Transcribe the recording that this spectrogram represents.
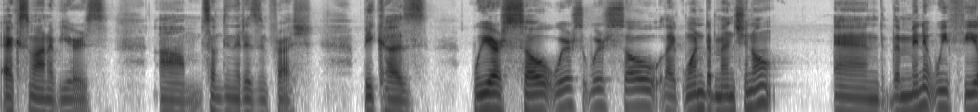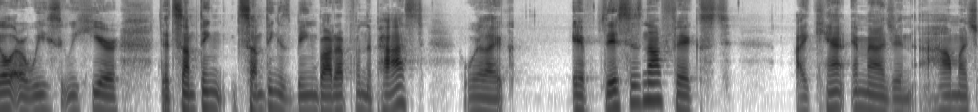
x amount of years, um, something that isn't fresh, because we are so we're we're so like one dimensional and the minute we feel or we we hear that something something is being brought up from the past, we're like, if this is not fixed, I can't imagine how much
